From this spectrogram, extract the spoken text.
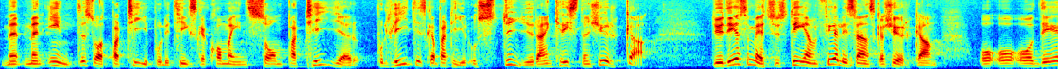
Men, men inte så att partipolitik ska komma in som partier, politiska partier och styra en kristen kyrka. Det är ju det som är ett systemfel i Svenska kyrkan. Och, och, och det,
